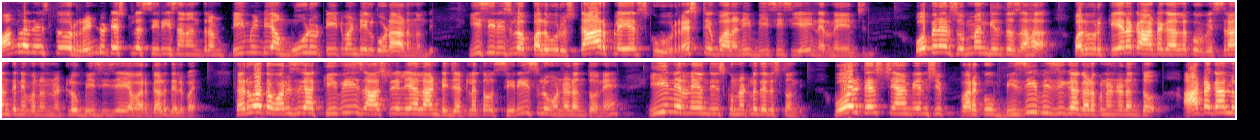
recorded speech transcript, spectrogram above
బంగ్లాదేశ్తో రెండు టెస్టుల సిరీస్ అనంతరం టీమిండియా మూడు టీ ట్వంటీలు కూడా ఆడనుంది. ఈ సిరీస్లో పలువురు స్టార్ ప్లేయర్స్కు రెస్ట్ ఇవ్వాలని బీసీసీఐ నిర్ణయించింది. ఓపెనర్ శుభ్మన్ గిల్తో సహా పలువురు కీలక ఆటగాళ్ళకు విశ్రాంతినివ్వనున్నట్లు బీసీసీఐ వర్గాలు తెలిపాయి. తరువాత వరుసగా కివీస్ ఆస్ట్రేలియా లాంటి జట్లతో సిరీస్లు ఉండడంతోనే ఈ నిర్ణయం తీసుకున్నట్లు తెలుస్తోంది. వరల్డ్ టెస్ట్ ఛాంపియన్షిప్ వరకు బిజీ బిజీగా గడపనుండడంతో ఆటగాళ్ళు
